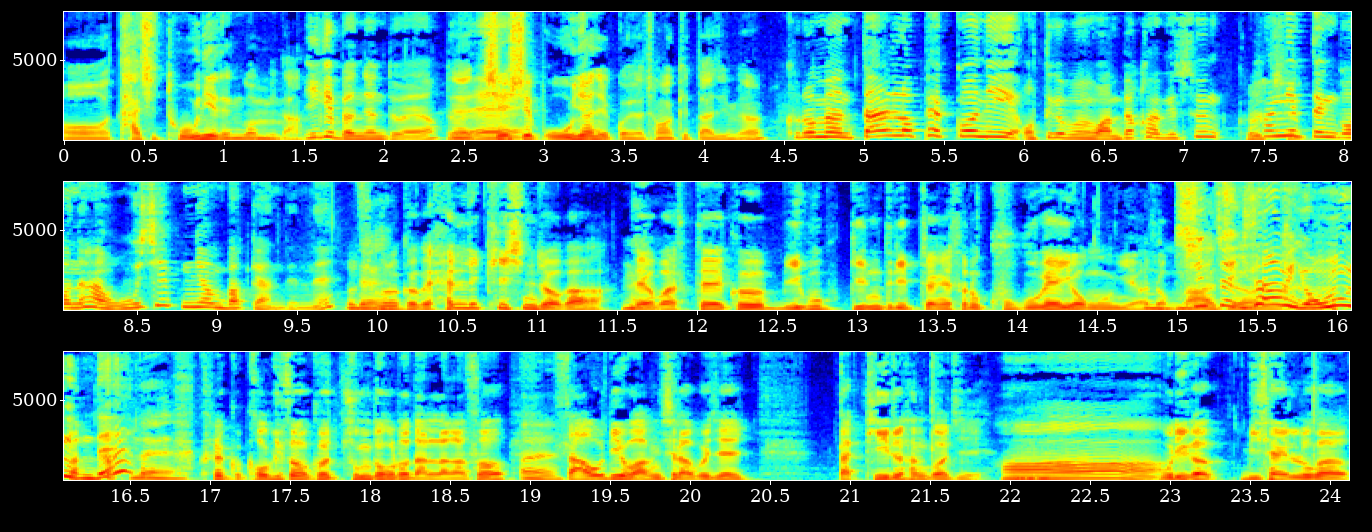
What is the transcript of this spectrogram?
어 다시 돈이 된 겁니다. 이게 몇 년도예요? 네, 75년일 거예요, 정확히 따지면. 그러면 달러 패권이 어떻게 보면 완벽하게 수, 그렇지. 확립된 거는 한 50년밖에 안 됐네. 그렇죠. 네. 그러니까 그 헨리 키신저가 내가 봤을 때 그 미국인들 입장에서는 구국의 영웅이야 정말. 진짜 이 맞아. 사람이 영웅인데? 네. 그러니까 거기서 그 중동으로 날아가서 네. 사우디 왕실하고 이제 딱 딜을 한 거지. 아, 우리가 미사일로가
